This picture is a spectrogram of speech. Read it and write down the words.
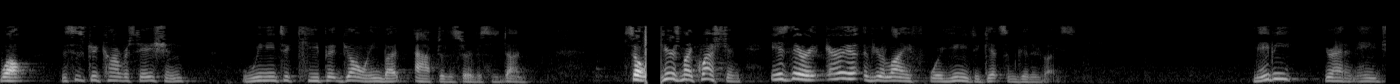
Well, this is good conversation. We need to keep it going, but after the service is done. So here's my question. Is there an area of your life where you need to get some good advice? Maybe you're at an age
